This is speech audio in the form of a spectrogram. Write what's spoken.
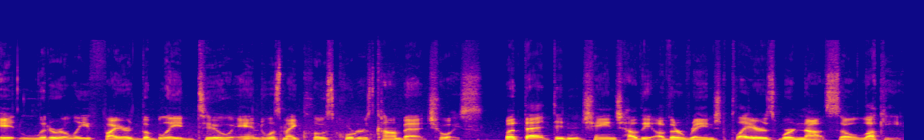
It literally fired the blade too, and was my close quarters combat choice. But that didn't change how the other ranged players were not so lucky.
